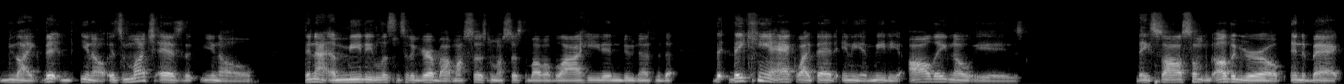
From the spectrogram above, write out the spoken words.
like you know, as much as the you know, they're not immediately listening to the girl about my sister, my sister, blah blah blah. He didn't do nothing. They can't act like that in the immediate. All they know is they saw some other girl in the back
